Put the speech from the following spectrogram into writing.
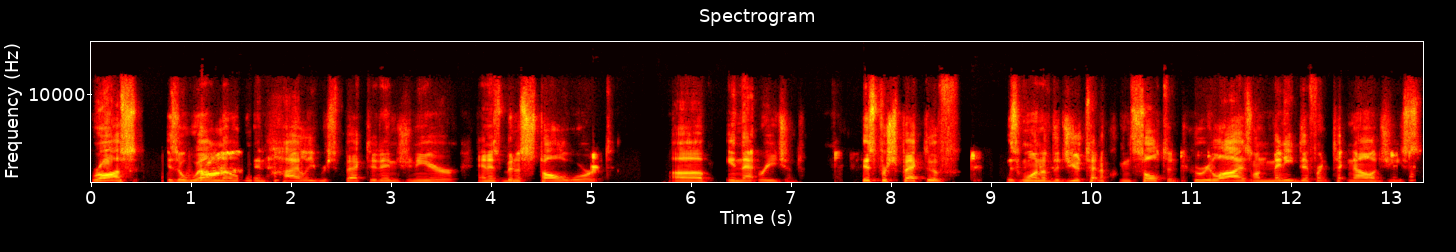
Ross is a well known and highly respected engineer and has been a stalwart uh, in that region. His perspective is one of the geotechnical consultant who relies on many different technologies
